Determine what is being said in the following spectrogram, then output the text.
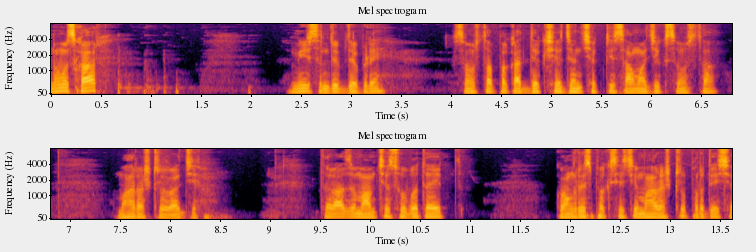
नमस्कार. मी संदीप देपडे संस्थापक अध्यक्ष जनशक्ती सामाजिक संस्था महाराष्ट्र राज्य. तर आज आमच्यासोबत आहेत काँग्रेस पक्षाचे महाराष्ट्र प्रदेश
